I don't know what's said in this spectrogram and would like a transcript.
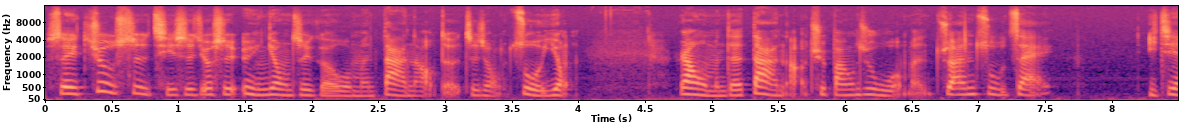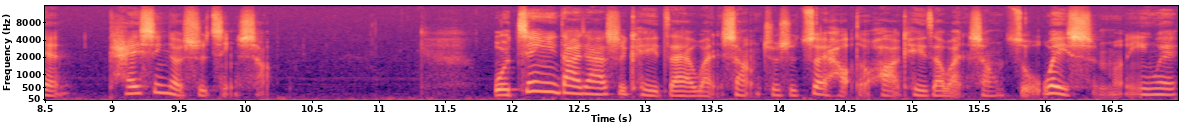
所以就是，其实就是运用这个我们大脑的这种作用，让我们的大脑去帮助我们专注在一件开心的事情上。我建议大家是可以在晚上，就是最好的话可以在晚上做。为什么？因为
